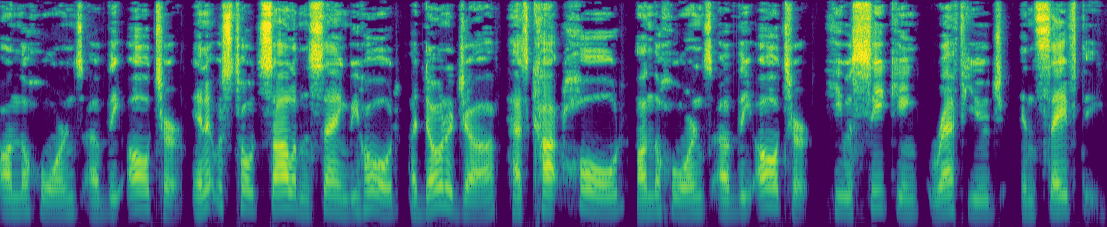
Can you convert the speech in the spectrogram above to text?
on the horns of the altar. And it was told Solomon saying, Behold, Adonijah has caught hold on the horns of the altar. He was seeking refuge and safety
